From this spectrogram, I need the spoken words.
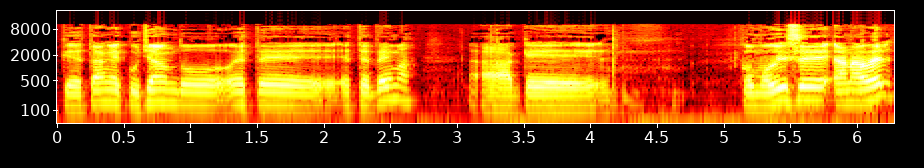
que están escuchando este, este tema a que, como dice Anabel,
